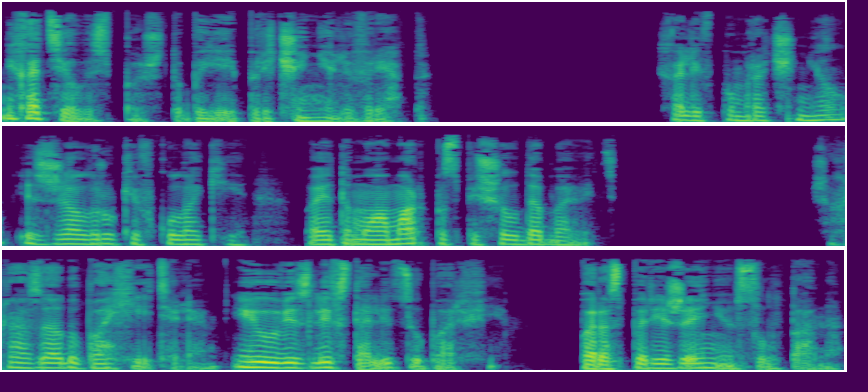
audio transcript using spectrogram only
Не хотелось бы, чтобы ей причинили вред. Халиф помрачнел и сжал руки в кулаки, поэтому Амар поспешил добавить. Шахразаду похитили и увезли в столицу Парфии по распоряжению султана.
